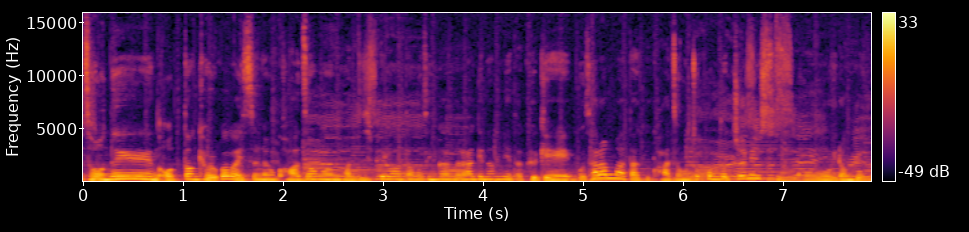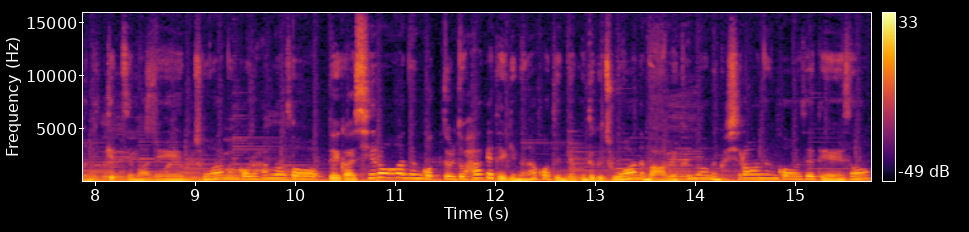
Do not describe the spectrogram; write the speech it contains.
저는 어떤 결과가 있으려면 과정은 반드시 필요하다고 생각을 하긴 합니다. 그게 뭐 사람마다 그 과정을 조금 더 줄일 수 있고 이런 부분이 있겠지만은 좋아하는 거를 하면서 내가 싫어하는 것들도 하게 되기는 하거든요. 근데 그 좋아하는 마음이 크면은 그 싫어하는 것에 대해서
